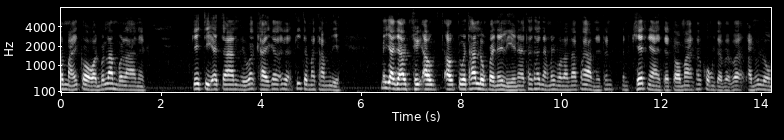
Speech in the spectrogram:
สมัยก่อนโบราณโบราณเนี่ย เกจิอาจารย์หรือว่าใครก็ที่จะมาทำเหรียญไม่อยากจะเอาถือเอาเอาตัวท่านลงไปในเหรียญนะถ้าท่านยังไม่มรณภาพเนี่ยท่านมันเคสไงแต่ต่อมาเขาคงจะแบบว่าอนุโลม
